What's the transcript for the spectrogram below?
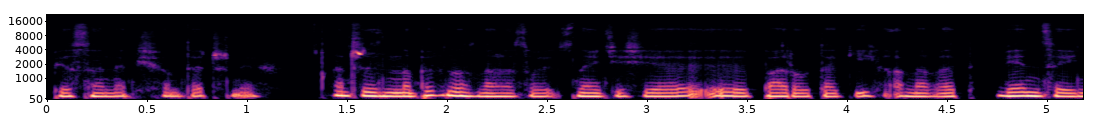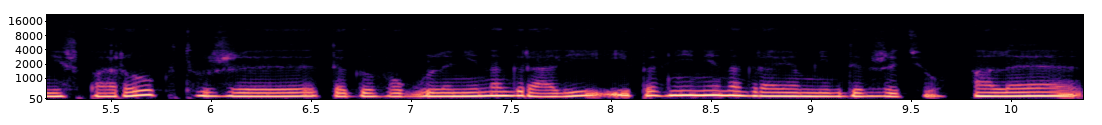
piosenek świątecznych. Znaczy, na pewno znalazło, znajdzie się y, paru takich, a nawet więcej niż paru, którzy tego w ogóle nie nagrali i pewnie nie nagrają nigdy w życiu. Ale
